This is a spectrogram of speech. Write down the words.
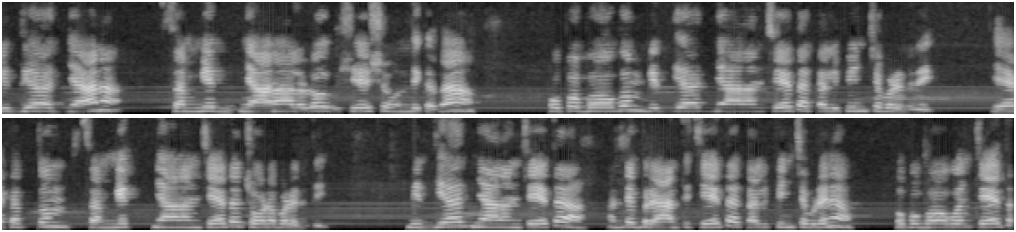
విద్యా జ్ఞాన సమ్యక్ జ్ఞానాలలో విశేషం ఉంది కదా. ఉపభోగం విద్యా జ్ఞానం చేత కల్పించబడినది. ఏకత్వం సమ్యక్ జ్ఞానం చేత చూడబడింది విద్యా జ్ఞానం చేత అంటే భ్రాంతి చేత కల్పించబడిన ఉపభోగం చేత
